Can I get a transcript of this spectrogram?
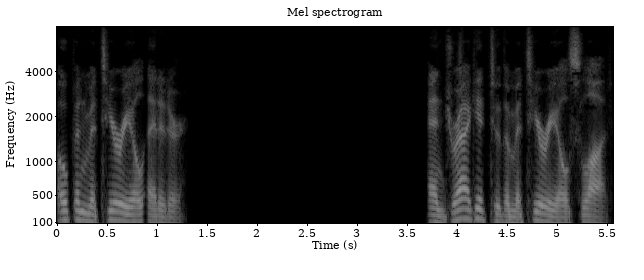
Open Material Editor. And drag it to the material slot.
